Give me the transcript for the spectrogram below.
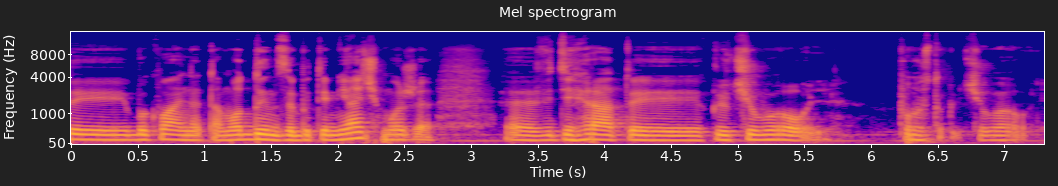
і буквально там один забитий м'яч може е, відіграти ключову роль. Просто ключову роль.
